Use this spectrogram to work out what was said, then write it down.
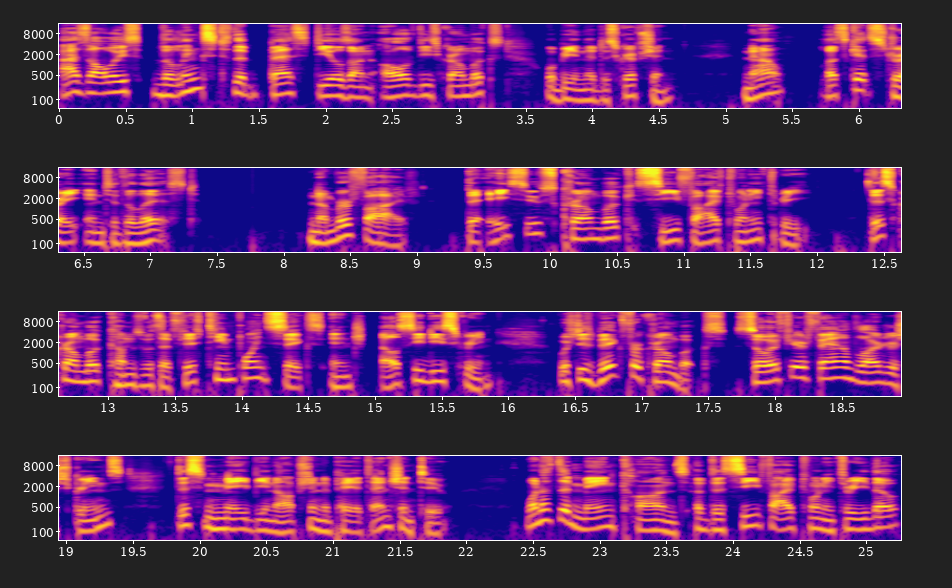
As always, the links to the best deals on all of these Chromebooks will be in the description. Now, let's get straight into the list. Number 5. The Asus Chromebook C523. This Chromebook comes with a 15.6 inch LCD screen, which is big for Chromebooks, so if you're a fan of larger screens, this may be an option to pay attention to. One of the main cons of the C523 though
